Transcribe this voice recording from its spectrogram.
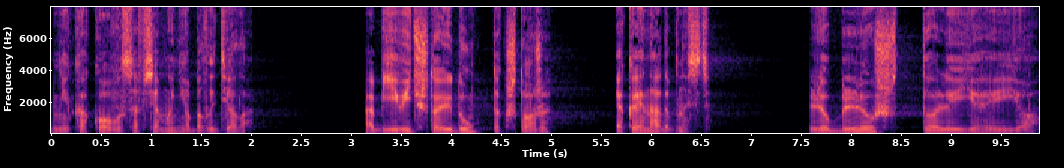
Никакого совсем и не было дела. Объявить, что иду, так что же? Экая надобность. Люблю, что ли, я ее?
